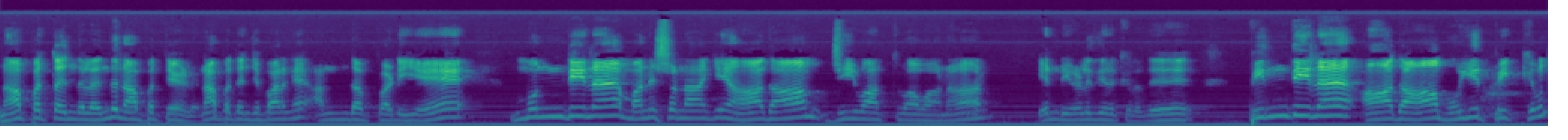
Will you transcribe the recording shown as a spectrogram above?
நாற்பத்தைந்துலேருந்து நாற்பத்தேழு நாற்பத்தஞ்சு பாருங்க. அந்தப்படியே முந்தின மனுஷனாகிய ஆதாம் ஜீவாத்மாவானான் என்று எழுதியிருக்கிறது. பிந்தின ஆதாம் உயிர்ப்பிக்கும்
